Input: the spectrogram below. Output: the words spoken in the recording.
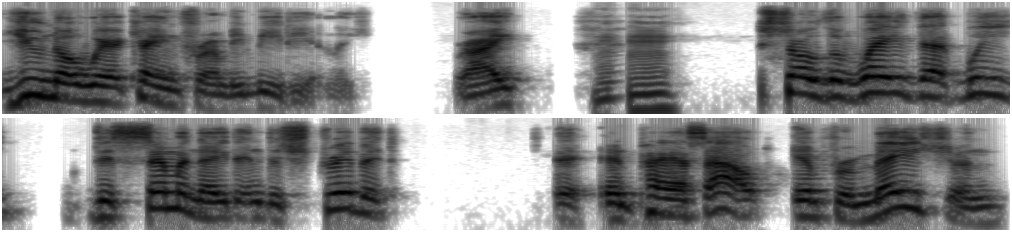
you know where it came from immediately, right? Mhm. So the way that we disseminate and distribute and pass out information,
